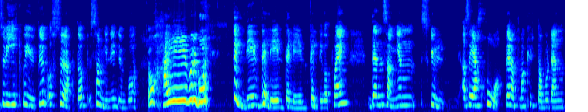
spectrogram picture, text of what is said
Så vi gikk på YouTube og søkte opp sangene i Dumbo. Å, hei, hvor det går! Veldig, veldig, veldig veldig godt poeng. Den sangen skulle Altså, jeg håper at de har kutta bort den,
